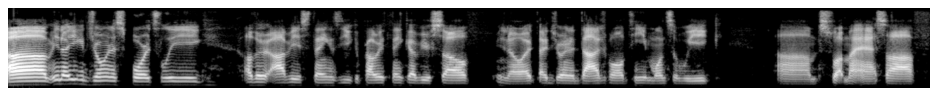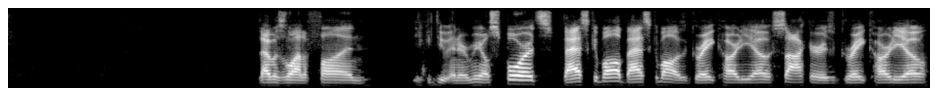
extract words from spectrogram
Um, you know, you can join a sports league. Other obvious things that you could probably think of yourself. You know, I, I join a dodgeball team once a week. Um, sweat my ass off. That was a lot of fun. You could do intramural sports, basketball. Basketball is great cardio. Soccer is great cardio.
